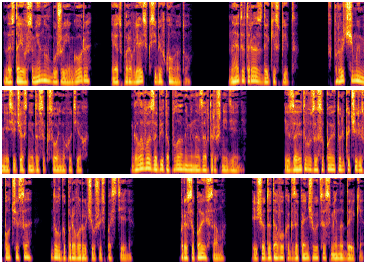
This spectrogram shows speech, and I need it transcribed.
Доставив смену, бужу Егора и отправляюсь к себе в комнату. На этот раз Деки спит. Впрочем, и мне сейчас не до сексуальных утех. Голова забита планами на завтрашний день. Из-за этого засыпаю только через полчаса, долго проворочившись в постели. Просыпаюсь сам, еще до того, как заканчивается смена деки.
